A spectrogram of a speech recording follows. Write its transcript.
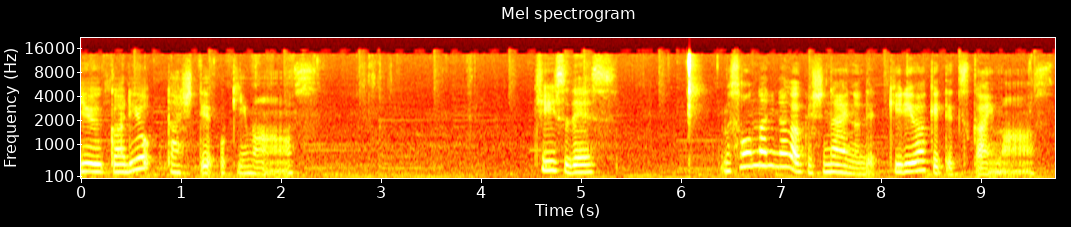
ユーカリを足しておきます。チーズです。そんなに長くしないので切り分けて使います。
